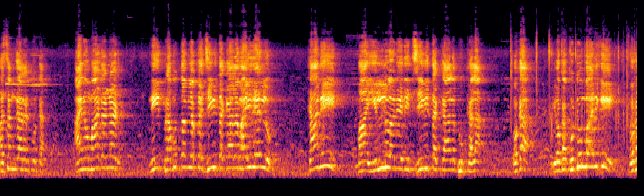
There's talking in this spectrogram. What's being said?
హసం గారు అనుకుంటా. ఆయన మాట అన్నాడు. నీ ప్రభుత్వం యొక్క జీవిత కాలం ఐదేళ్ళు కానీ మా ఇల్లు అనేది జీవిత కాలపు కళ. ఒక ఒక కుటుంబానికి ఒక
